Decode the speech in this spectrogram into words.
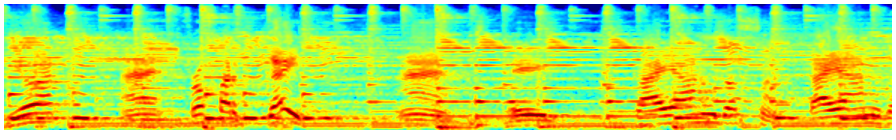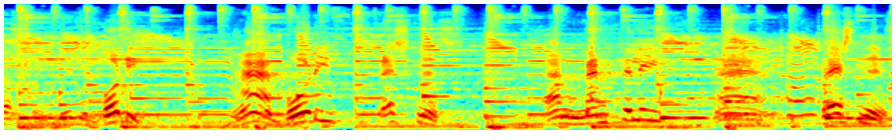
Your uh, proper guide, uh, a Kayanudasan, Kayanudasan is body, uh, body freshness and mentally uh, freshness.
